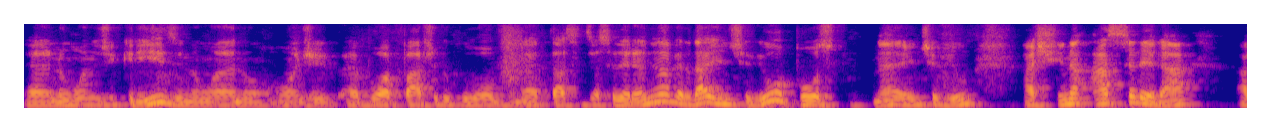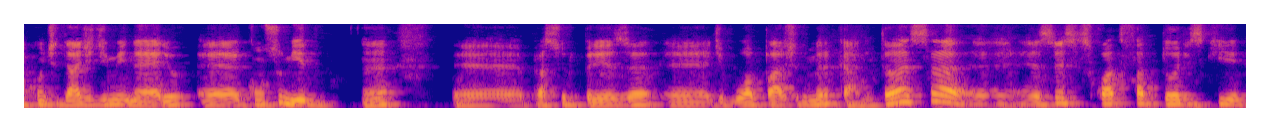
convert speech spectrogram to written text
é, num ano de crise, num ano onde é, boa parte do globo está né, tá se desacelerando, e na verdade a gente viu o oposto, né? A gente viu a China acelerar a quantidade de minério é, consumido, né? É, para surpresa é, de boa parte do mercado. Então, essa, é, são esses quatro fatores que,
